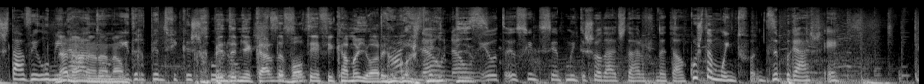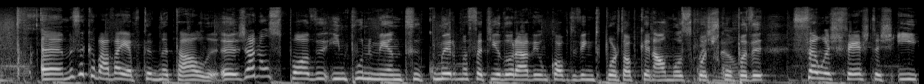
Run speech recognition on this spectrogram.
estava iluminado Não, não, não, não. e de repente fica De escuro. repente a minha casa volta a ficar maior. Eu Ai, gosto não, muito não, disso. eu, eu sinto sempre muitas saudades da árvore de Natal. Custa muito desapegar, é. Ah, mas acabada a época de Natal, ah, já não se pode impunemente comer uma fatia dourada e um copo de vinho de Porto ao pequeno almoço com a desculpa de são as festas e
